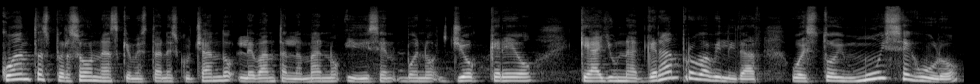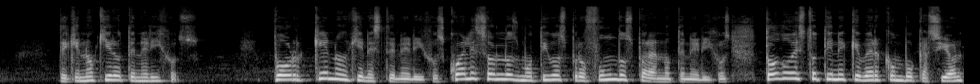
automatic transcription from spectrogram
¿Cuántas personas que me están escuchando levantan la mano y dicen, bueno, yo creo que hay una gran probabilidad o estoy muy seguro de que no quiero tener hijos? ¿Por qué no quieres tener hijos? ¿Cuáles son los motivos profundos para no tener hijos? Todo esto tiene que ver con vocación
